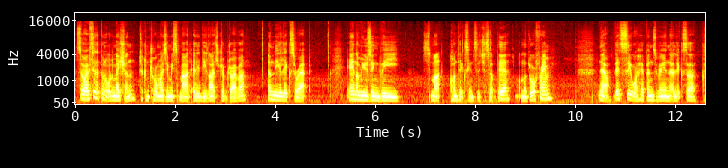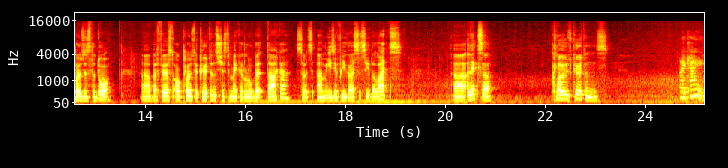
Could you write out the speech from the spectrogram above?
so I've set up an automation to control my ZemiSmart LED light strip driver in the Alexa app. And I'm using the smart contact sensor just up there on the door frame. Now let's see what happens when Alexa closes the door. Uh, but first I'll close the curtains just to make it a little bit darker so it's um, easier for you guys to see the lights. Uh, Alexa, close curtains. Okay.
